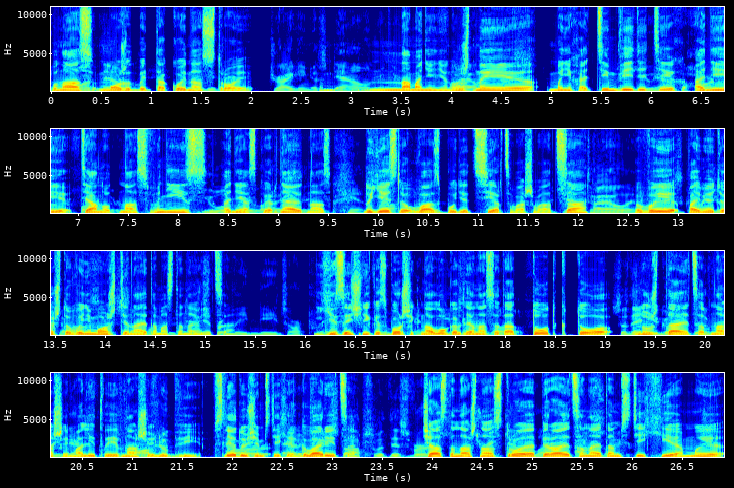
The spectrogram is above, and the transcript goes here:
у нас может быть такой настрой. Нам они не нужны, мы не хотим видеть их, они тянут нас вниз, они оскверняют нас. Но если у вас будет сердце вашего Отца, вы поймете, что вы не можете на этом остановиться. Язычник и сборщик налогов для нас — это тот, кто нуждается в нашей молитве и в нашей любви. В следующем стихе говорится, часто наш настрой опирается на этом стихе. Мы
